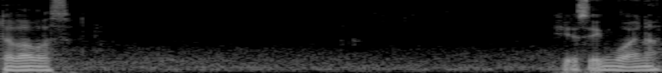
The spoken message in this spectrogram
Da war was. Hier ist irgendwo einer.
